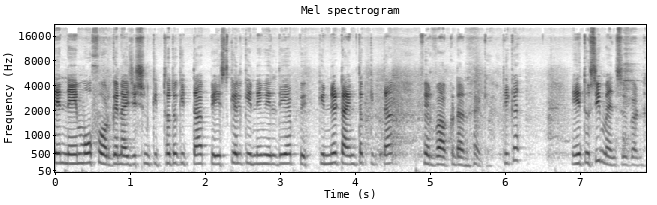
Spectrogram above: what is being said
ਤੇ ਨੇਮ ਆਫ ਆਰਗੇਨਾਈਜੇਸ਼ਨ ਕਿੱਥੋਂ ਤੋਂ ਕੀਤਾ ਪੇ ਸਕੇਲ ਕਿੰਨੀ ਮਿਲਦੀ ਹੈ ਪੇ- ਕਿੰਨੇ ਟਾਈਮ ਤੱਕ ਕੀਤਾ, ਫਿਰ ਵਰਕ ਡਨ ਹੈਗਾ, ਠੀਕ ਹੈ? ਇਹ ਤੁਸੀਂ ਮੈਂਸ਼ਨ ਕਰਨਾ।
